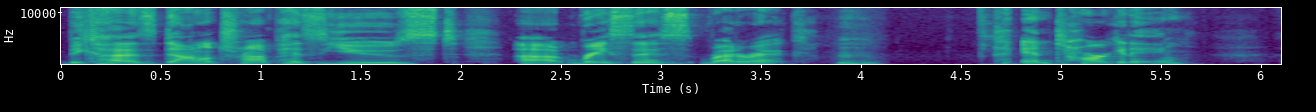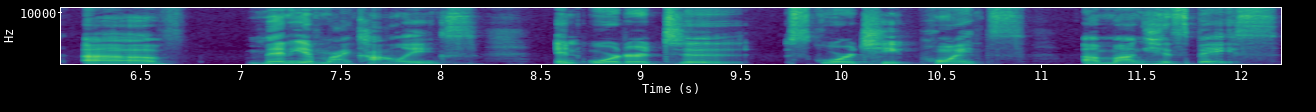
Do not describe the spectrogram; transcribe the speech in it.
because Donald Trump has used uh, racist rhetoric mm-hmm. and targeting of many of my colleagues in order to score cheap points among his base.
